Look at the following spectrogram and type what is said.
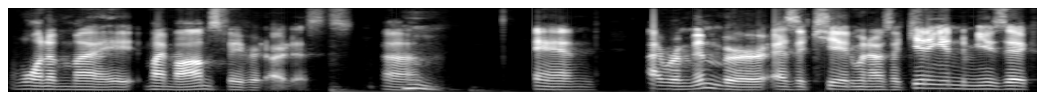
one of my my mom's favorite artists. Um, And I remember as a kid when I was like getting into music,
